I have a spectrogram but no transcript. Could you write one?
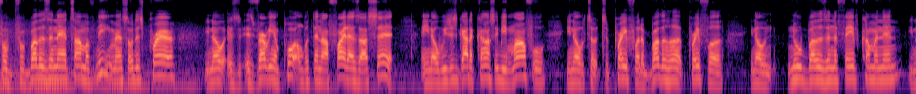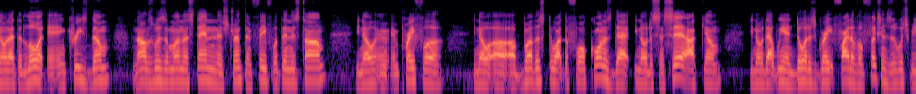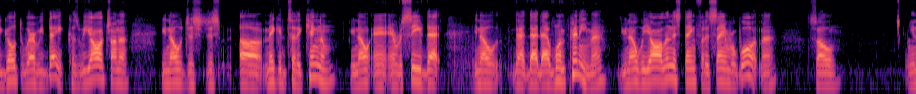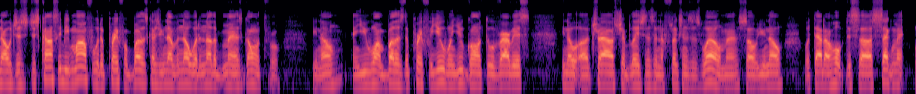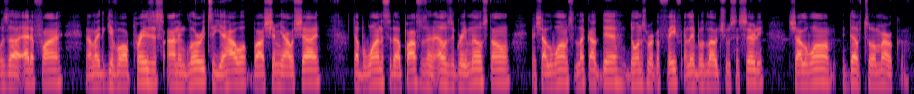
for for brothers in that time of need, man. So this prayer, you know, is is very important within our fight, as I said. And you know, we just gotta constantly be mindful, you know, to to pray for the brotherhood, pray for, you know, new brothers in the faith coming in, you know, that the Lord increase them knowledge, wisdom, understanding, and strength and faith within this time you know, and, and pray for, you know, uh, uh, brothers throughout the four corners that, you know, the sincere Akim, you know, that we endure this great fight of afflictions in which we go through every day. Because we all trying to, you know, just just uh, make it to the kingdom, you know, and, and receive that, you know, that, that, that one penny, man. You know, we all in this thing for the same reward, man. So, you know, just just constantly be mindful to pray for brothers because you never know what another man's going through you know, and you want brothers to pray for you when you're going through various, you know, uh, trials, tribulations, and afflictions as well, man. So, you know, with that, I hope this uh, segment was uh, edifying. And I'd like to give all praises, honor, and glory to Yahweh, Ba'ashem Yahushai, double one to the apostles and elders of Great Millstone, and Shalom to look out there doing this work of faith and labor of love, true sincerity. Shalom and death to America.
